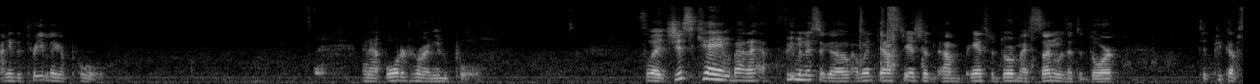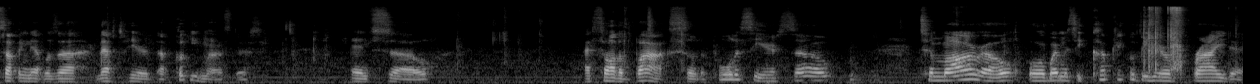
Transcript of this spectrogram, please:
I need a three layer pool. And I ordered her a new pool. So it just came about a few minutes ago. I went downstairs to um, answer the door. My son was at the door to pick up something that was uh, left here, uh, Cookie Monsters. And so I saw the box, so the pool is here. So tomorrow, or when see Cupcake will be here on Friday.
